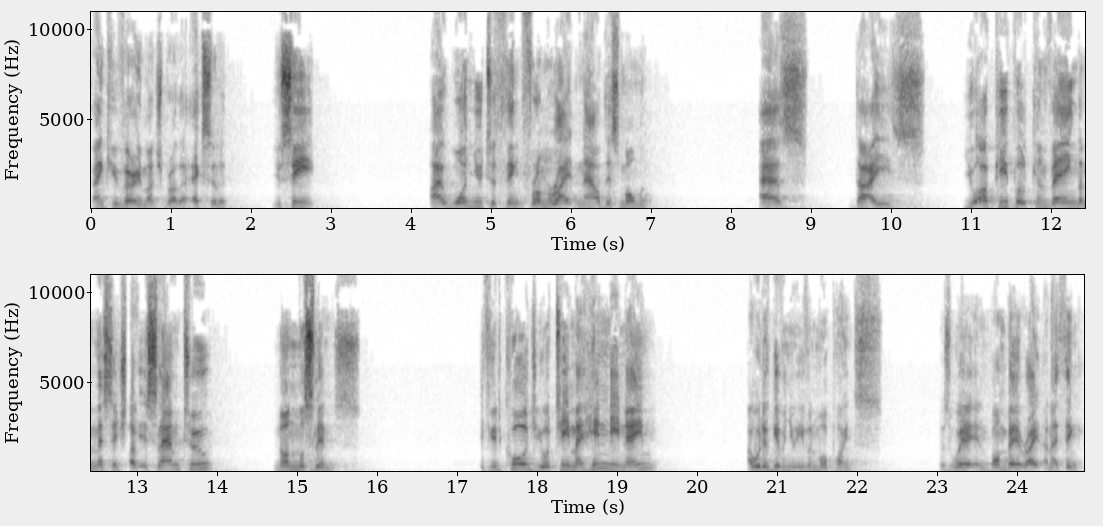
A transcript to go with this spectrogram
Thank you very much, brother. Excellent. You see, I want you to think from right now, this moment, as da'is. You are people conveying the message of Islam to non Muslims. If you'd called your team a Hindi name, I would have given you even more points. Because we're in Bombay, right? And I think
